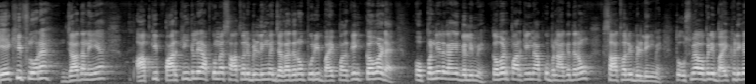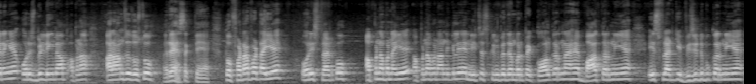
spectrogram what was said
एक ही फ्लोर है, ज़्यादा नहीं है। आपकी पार्किंग के लिए आपको मैं साथ वाली बिल्डिंग में जगह दे रहा हूँ, पूरी बाइक पार्किंग कवर्ड है। ओपन नहीं लगाएँगे गली में, कवर्ड पार्किंग में आपको बना के दे रहा हूँ साथ वाली बिल्डिंग में। तो उसमें आप अपनी बाइक खड़ी करेंगे और इस बिल्डिंग में आप अपना आराम से दोस्तों रह सकते हैं। तो फटाफट आइए और इस फ्लैट को अपना बनाइए, अपना बनाने के लिए नीचे स्क्रीन पे नंबर पे कॉल करना है, बात करनी है, इस फ्लैट की विज़िट बुक करनी है,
